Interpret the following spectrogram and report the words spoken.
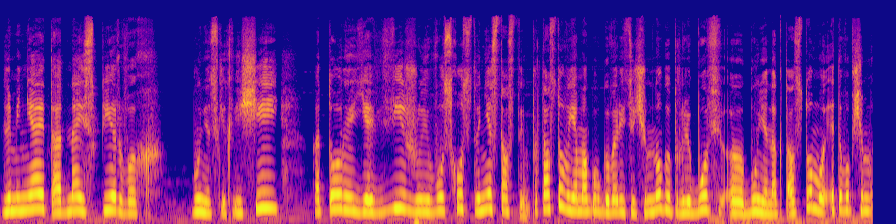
для меня это одна из первых бунинских вещей – которые я вижу его сходство не с Толстым. Про Толстого я могу говорить очень много, про любовь э, Бунина к Толстому. Это, в общем,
